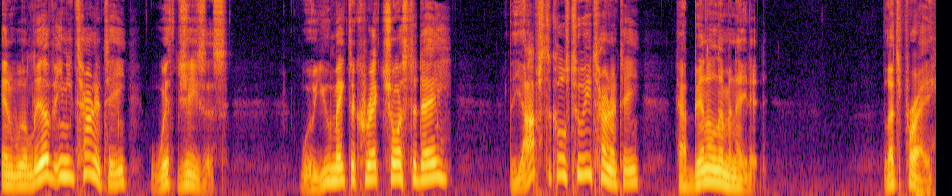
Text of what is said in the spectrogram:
and will live in eternity with Jesus. Will you make the correct choice today? The obstacles to eternity have been eliminated. Let's pray.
